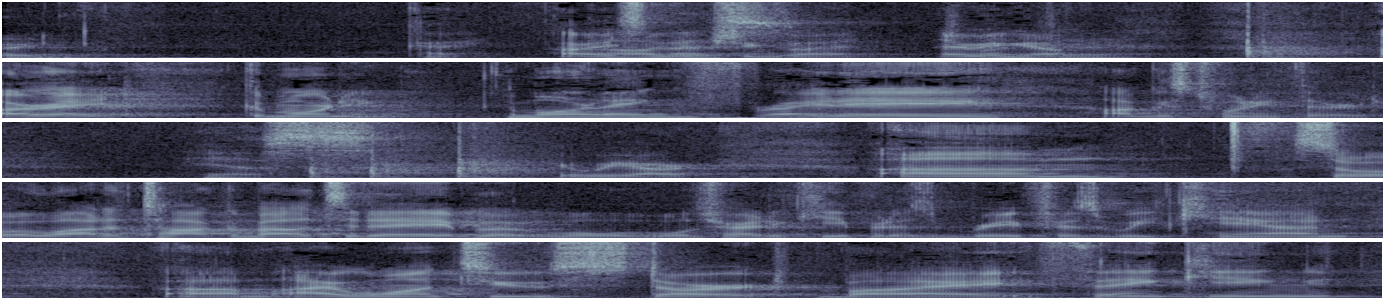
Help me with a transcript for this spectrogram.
Okay. All right, August Sebastian, go ahead. There we go. All right. Good morning. Good morning. Friday, August 23rd. Yes. Here we are. Um, so a lot to talk about today, but we'll, we'll try to keep it as brief as we can. Um, I want to start by thanking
